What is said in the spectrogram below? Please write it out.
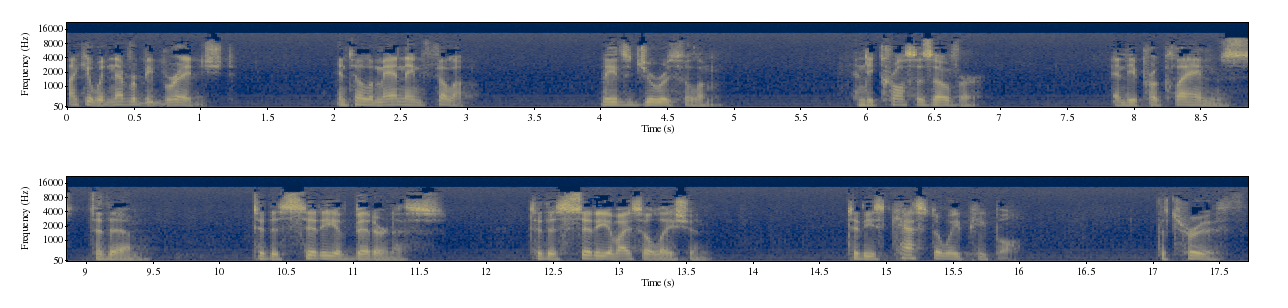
like it would never be bridged until a man named Philip leaves Jerusalem and he crosses over and he proclaims to them, to the city of bitterness, to the city of isolation, to these castaway people, the truth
